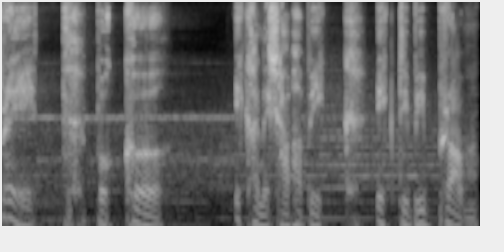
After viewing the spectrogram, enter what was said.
প্রেত পক্ষ এখানে স্বাভাবিক একটি বিভ্রম।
